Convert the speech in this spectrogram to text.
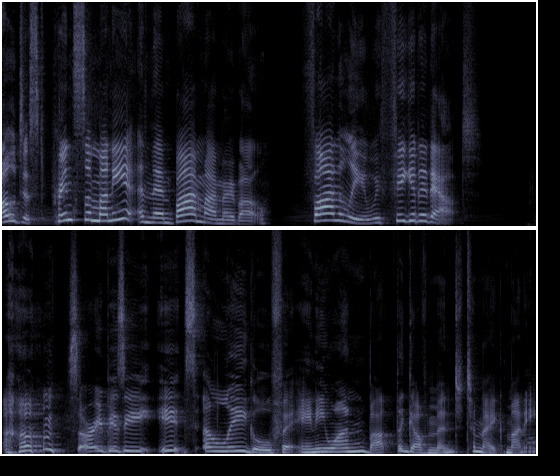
I'll just print some money and then buy my mobile. Finally, we've figured it out. Um, sorry, Biz-E. It's illegal for anyone but the government to make money.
